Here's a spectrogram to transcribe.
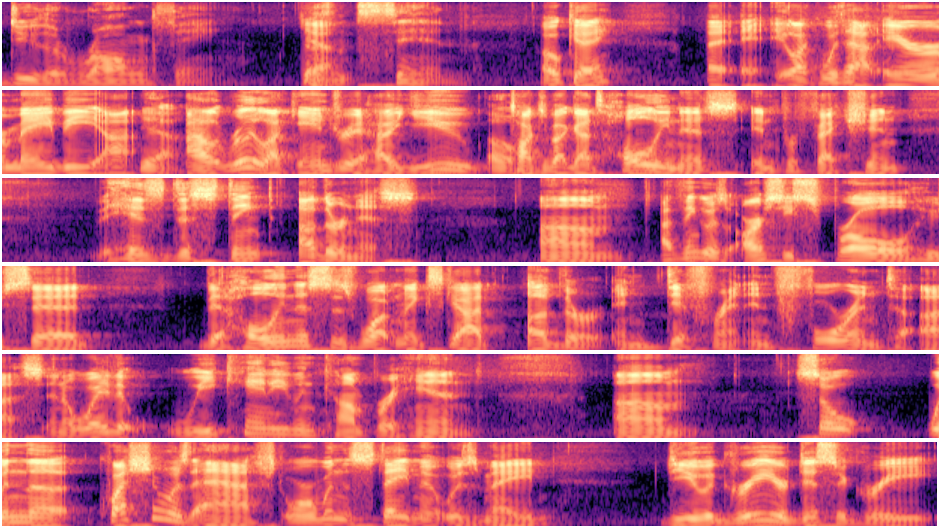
do the wrong thing. Doesn't yeah. sin. Okay. Uh, uh, like without error, maybe. I, yeah. I really like Andrea how you oh. talked about God's holiness in perfection, His distinct otherness. Um, I think it was R.C. Sproul who said that holiness is what makes God other and different and foreign to us in a way that we can't even comprehend. Um, so when the question was asked or when the statement was made, do you agree or disagree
